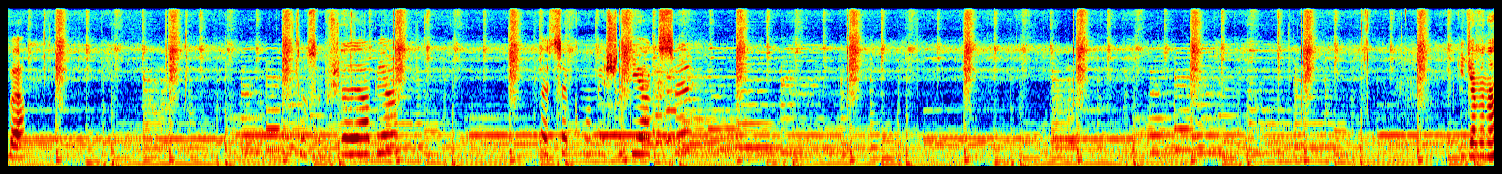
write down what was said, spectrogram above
B. jeszcze diaksy. Idziemy na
